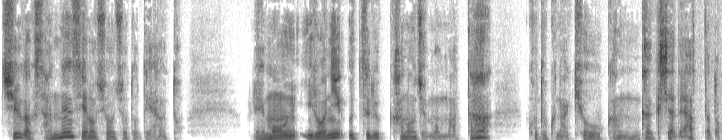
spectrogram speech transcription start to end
中学3年生の少女と出会うとレモン色に映る彼女もまた孤独な共感学者であったと。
